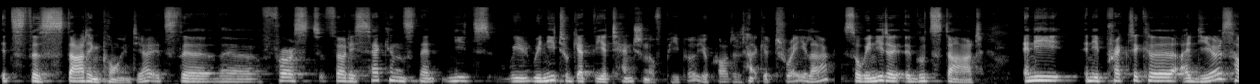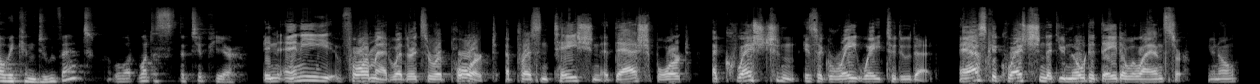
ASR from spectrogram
it's the starting point. Yeah. It's the, the first 30 seconds that needs, we, we need to get the attention of people. You called it like a trailer. So we need a, a good start. Any any practical ideas how we can do that? What what is the tip here? In any format, whether it's a report, a presentation, a dashboard, a question is a great way to do that. Ask a question that you know the data will answer. You know,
